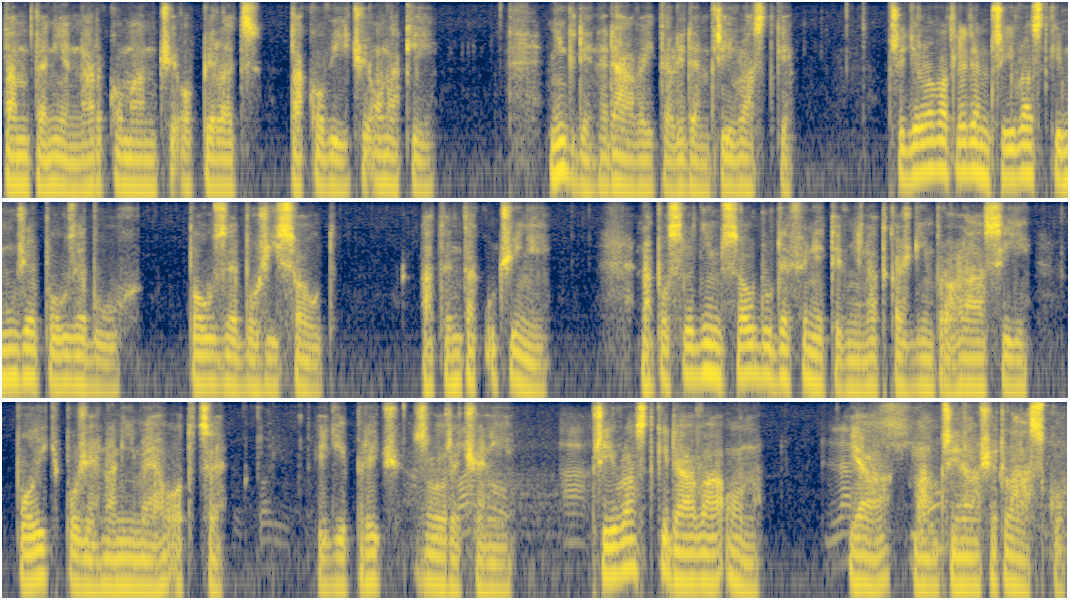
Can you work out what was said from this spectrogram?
tam ten je narkoman či opilec, takový či onaký. Nikdy nedávejte lidem přívlastky. Přidělovat lidem přívlastky může pouze Bůh, pouze Boží soud. A ten tak učiní. Na posledním soudu definitivně nad každým prohlásí, pojď požehnaný mého otce. Jdi pryč, zlořečený. Přívlastky dává on. Já mám přinášet lásku.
